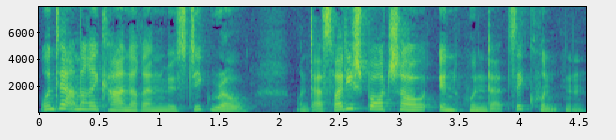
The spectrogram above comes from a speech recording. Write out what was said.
und der Amerikanerin Mystic Rowe. Und das war die Sportschau in 100 Sekunden.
